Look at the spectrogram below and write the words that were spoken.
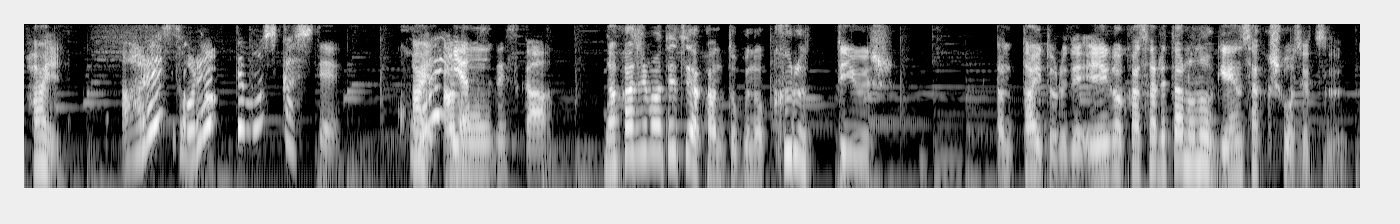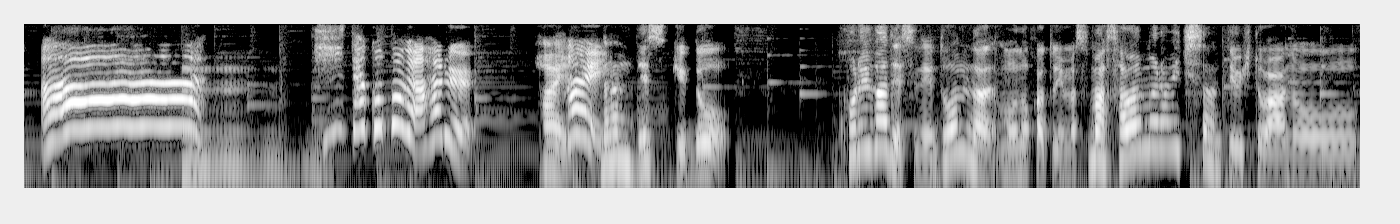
はい。あれ？それってもしかして怖いやつですか、中島哲也監督の来るっていうしあのタイトルで映画化されたのの原作小説。あー、うんうんうんうん。聞いたことがある。はい。はいなんですけど、これがですね、どんなものかと言いますまあ、沢村一さんっていう人は、あの、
